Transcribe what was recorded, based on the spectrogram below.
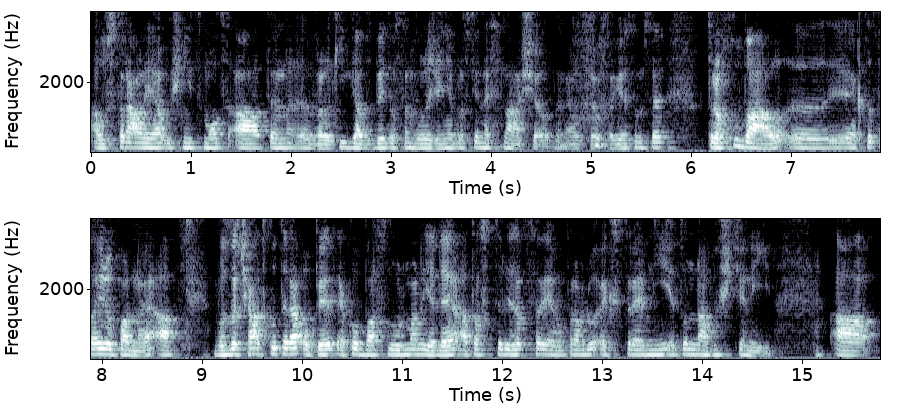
Austrálie už nic moc a ten velký Gatsby, to jsem vyloženě prostě nesnášel, ten jeho film. Takže jsem se trochu bál, e, jak to tady dopadne a od začátku teda opět jako Bas Lurman jede a ta stylizace je opravdu extrémní, je to nahuštěný a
